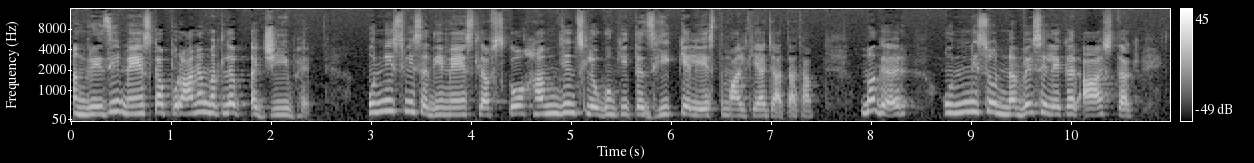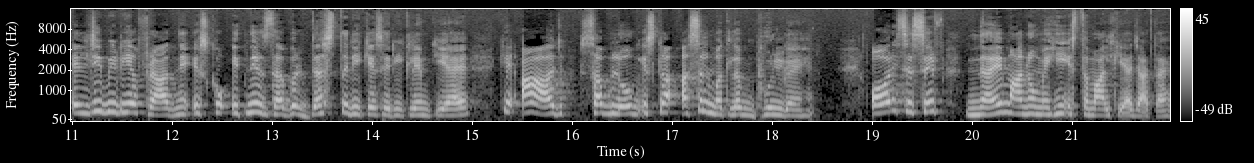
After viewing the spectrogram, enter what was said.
انگریزی میں اس کا پرانا مطلب عجیب ہے۔ انیسویں صدی میں اس لفظ کو ہم جنس لوگوں کی تزہیق کے لیے استعمال کیا جاتا تھا۔ مگر انیس سو نوے سے لے کر آج تک ایل جی بی ٹی افراد نے اس کو اتنے زبردست طریقے سے ریکلیم کیا ہے کہ آج سب لوگ اس کا اصل مطلب بھول گئے ہیں اور اسے صرف نئے معنوں میں ہی استعمال کیا جاتا ہے۔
